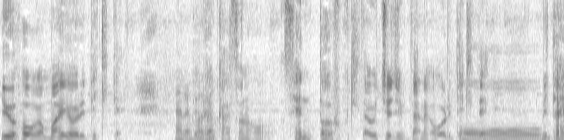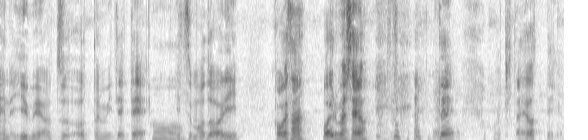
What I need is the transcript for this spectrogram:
UFO が舞い降りてきてでなんかその戦闘服着た宇宙人みたいなのが降りてきてみたいな夢をずっと見てていつも通り「小林さん終わりましたよ」って 起きたよっていう。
